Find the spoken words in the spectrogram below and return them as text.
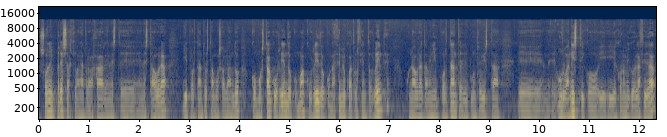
son empresas que van a trabajar en, este, en esta obra y por tanto estamos hablando, como está ocurriendo, como ha ocurrido con la CM420, una obra también importante desde el punto de vista urbanístico y económico de la ciudad,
